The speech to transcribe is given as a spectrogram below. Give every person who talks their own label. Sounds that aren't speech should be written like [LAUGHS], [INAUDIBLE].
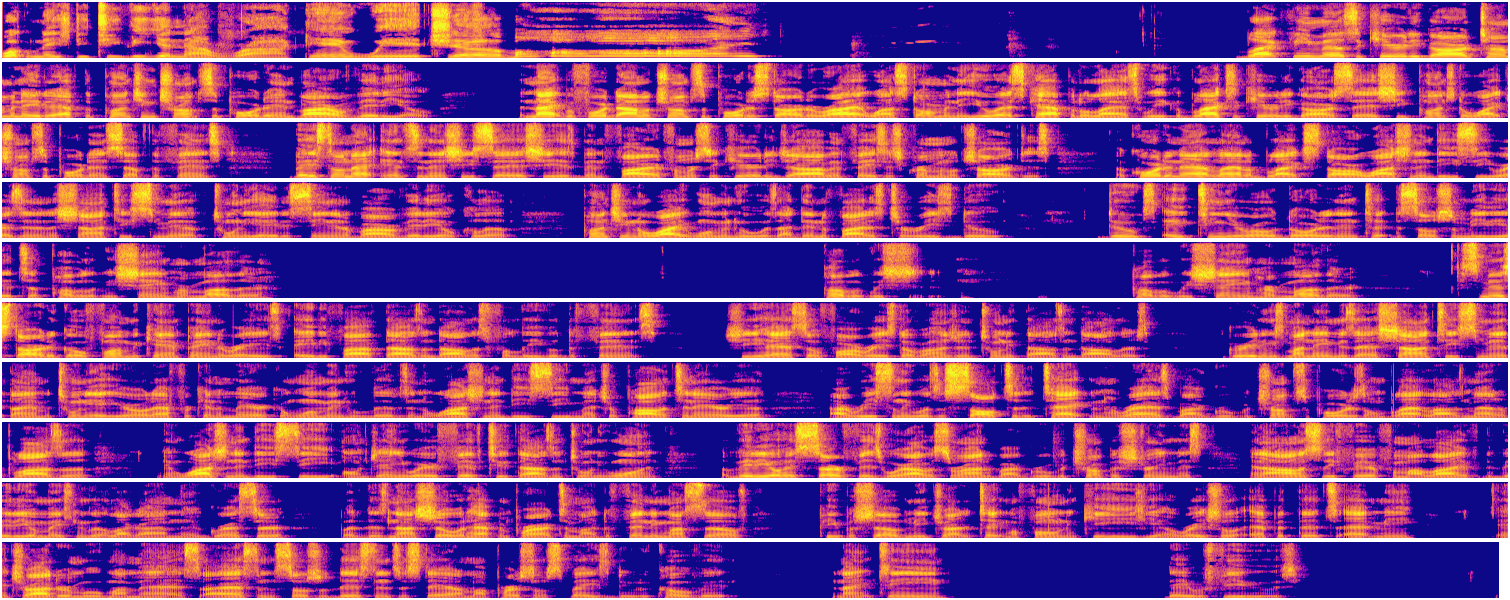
Speaker 1: Welcome to HDTV. You're now rocking with your boy. Black female security guard terminated after punching Trump supporter in viral video. The night before Donald Trump supporters started a riot while storming the U.S. Capitol last week, a black security guard says she punched a white Trump supporter in self defense Based on that incident, she says she has been fired from her security job and faces criminal charges. According to Atlanta Black Star, Washington, D.C. resident Ashanti Smith, 28, is seen in a viral video clip punching the white woman who was identified as Therese Duke. Duke's 18 year old daughter then took to social media to publicly shame her mother. Publicly. Sh- publicly shame her mother, Smith started a GoFundMe campaign to raise $85,000 for legal defense. She has so far raised over $120,000. Greetings, my name is Ashanti Smith. I am a 28 year old African American woman who lives in the Washington, D.C. metropolitan area. I recently was assaulted, attacked, and harassed by a group of Trump supporters on Black Lives Matter Plaza in Washington, D.C. on January 5th, 2021. A video has surfaced where I was surrounded by a group of Trump extremists, and I honestly fear for my life. The video makes me look like I am the aggressor, but it does not show what happened prior to my defending myself. People shoved me, tried to take my phone and keys, yelled racial epithets at me, and tried to remove my mask. I asked them to social distance and stay out of my personal space due to COVID 19 they refused.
